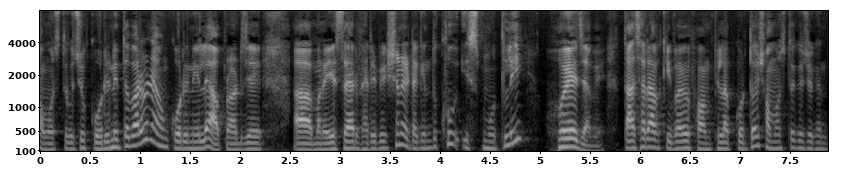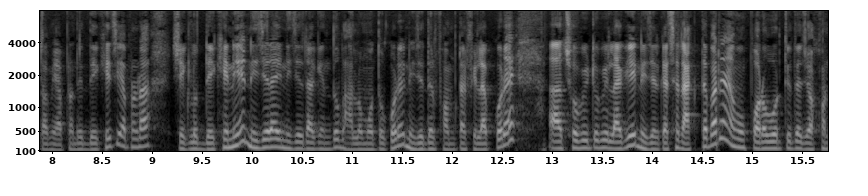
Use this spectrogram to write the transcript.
সমস্ত কিছু করে নিতে পারবেন এবং করে নিলে আপনার যে মানে এসআইআর ভেরিফিকেশন এটা কিন্তু খুব স্মুথলি হয়ে যাবে। তাছাড়া কীভাবে ফর্ম ফিল আপ করতে হয় সমস্ত কিছু কিন্তু আমি আপনাদের দেখেছি। আপনারা সেগুলো দেখে নিয়ে নিজেরাই নিজেরা কিন্তু ভালো মতো করে নিজেদের ফর্মটা ফিল আপ করে ছবি টবি লাগিয়ে নিজের কাছে রাখতে পারেন এবং পরবর্তীতে যখন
